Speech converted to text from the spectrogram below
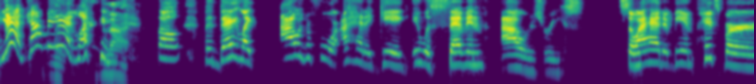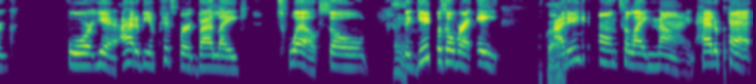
yeah, count me in. Like, not. so the day, like hours before, I had a gig. It was seven hours, Reese. So I had to be in Pittsburgh for yeah, I had to be in Pittsburgh by like 12. So Damn. the gig was over at eight. Okay. I didn't get home till like nine. Had a pack.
